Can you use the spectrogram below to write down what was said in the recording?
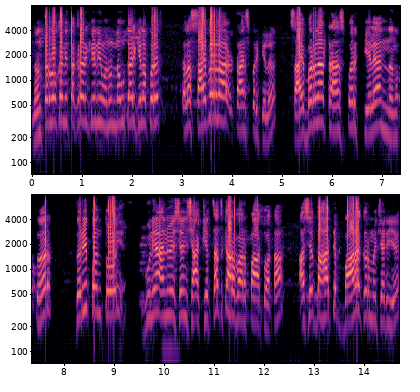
नंतर लोकांनी तक्रार केली म्हणून नऊ तारखेला परत त्याला सायबरला ट्रान्सफर केलं. सायबरला ट्रान्सफर केल्यानंतर तरी पण तो गुन्हे अन्वेषण शाखेचाच कारभार पाहतो आता. असे दहा ते बारा कर्मचारी आहे.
